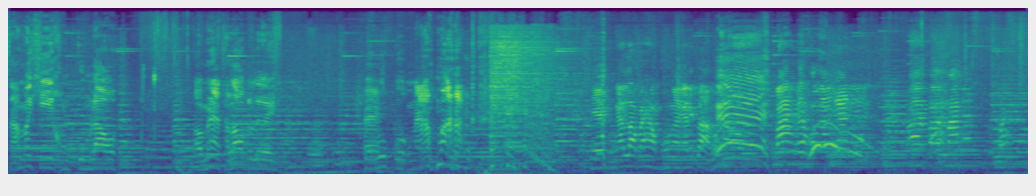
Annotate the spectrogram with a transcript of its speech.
สามัคคีของกลุ่มเรา เราไม่น่าทะเลาะกันเลยเป็นลูกบวงน้ำมาก โอเคงั้นเราไปทำโครงงานกันดีกว่าพวกเราไปไปทำไปไปไป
